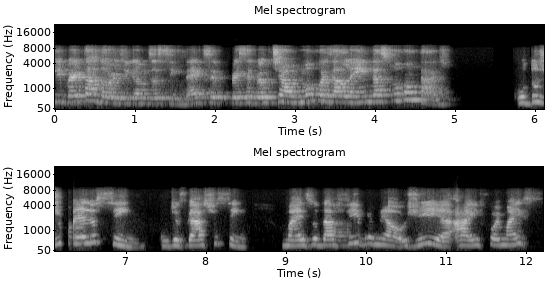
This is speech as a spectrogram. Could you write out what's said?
libertador, digamos assim, né? Que você percebeu que tinha alguma coisa além da sua vontade. O do joelho, sim. O desgaste, sim. Mas o da ah. fibromialgia, aí foi mais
